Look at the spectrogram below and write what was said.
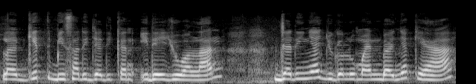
legit bisa dijadikan ide jualan. Jadinya juga lumayan banyak ya.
